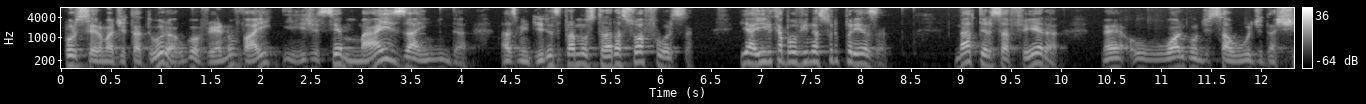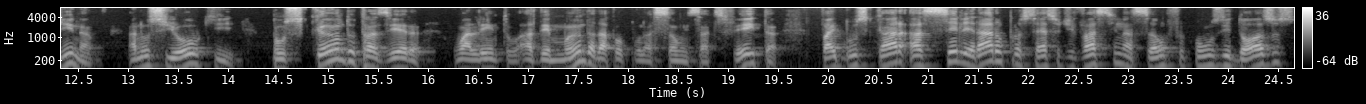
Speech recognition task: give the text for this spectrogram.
por ser uma ditadura, o governo vai enrijecer mais ainda as medidas para mostrar a sua força. E aí acabou vindo a surpresa. Na terça-feira, né, o órgão de saúde da China anunciou que, buscando trazer um alento à demanda da população insatisfeita, vai buscar acelerar o processo de vacinação com os idosos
